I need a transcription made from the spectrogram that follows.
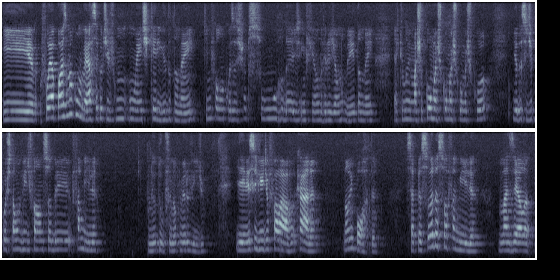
E foi após uma conversa que eu tive com um ente querido também, que me falou coisas absurdas, enfiando religião no meio também. E aquilo me machucou, machucou, machucou, machucou. E eu decidi postar um vídeo falando sobre família no YouTube, foi meu primeiro vídeo. E aí nesse vídeo eu falava, cara, não importa. Se a pessoa é da sua família, mas ela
